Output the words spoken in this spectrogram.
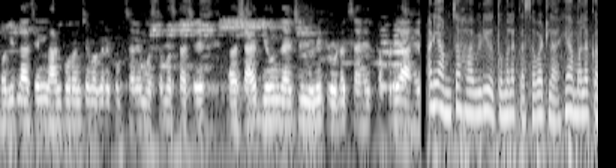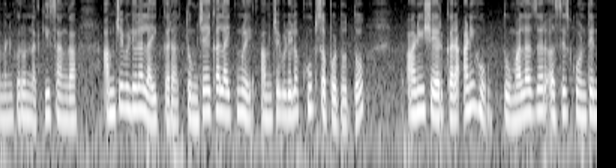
बघितलं असेल लहान पोरांचे वगैरे खूप सारे मस्त मस्त असे शाळेत घेऊन जायचे युनिक प्रोडक्ट्स आहेत कपडे आहेत. आणि आमचा हा व्हिडिओ तुम्हाला कसा वाटला हे आम्हाला कमेंट करून नक्की सांगा. आमच्या व्हिडिओला लाईक करा. तुमच्या एका लाईकमुळे आमच्या व्हिडिओला खूप सपोर्ट होतो. आणि शेअर करा. आणि हो तुम्हाला जर असेच कोणते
